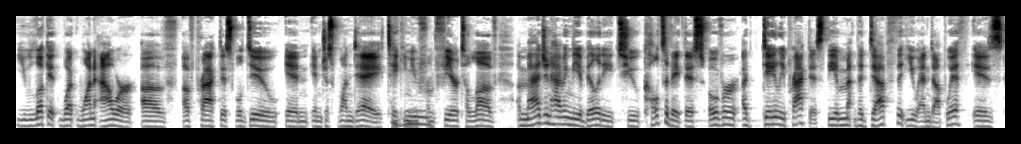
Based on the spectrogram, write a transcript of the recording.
you look at what one hour of of practice will do in in just one day taking mm-hmm. you from fear to love imagine having the ability to cultivate this over a daily practice the the depth that you end up with is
